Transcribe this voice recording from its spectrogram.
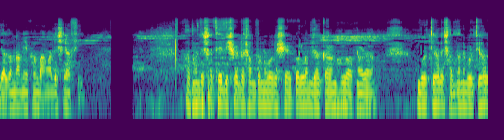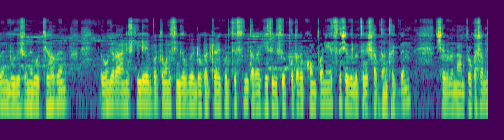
যার জন্য আমি এখন বাংলাদেশে আছি। আপনাদের সাথে বিষয়টা সম্পূর্ণভাবে শেয়ার করলাম, যার কারণ হলো আপনারা ভর্তি হলে, সাবধানে ভর্তি হবেন, বুঝে শুনে ভর্তি হবেন, এবং যারা আনস্কিলে বর্তমানে সিঙ্গাপুরে ঢোকার ট্রাই করতেছেন, তারা কিছু কিছু প্রতারক কোম্পানি আছে, সেগুলো থেকে সাবধান থাকবেন। সেগুলোর নাম প্রকাশ আমি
